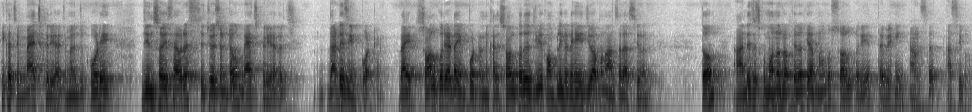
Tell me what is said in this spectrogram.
ठीक अच्छे मैच जिनस हिसाब से सिचुएसन टाक मैच करार अच्छे that is important right solve कराया इम्पोर्टेन्ट खाली सल्व कर जी कम्प्लिकेट होन्सर आसवन तो एच को मन रखी रखी आपको सल्व करेंगे तेज ही आंसर आसो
